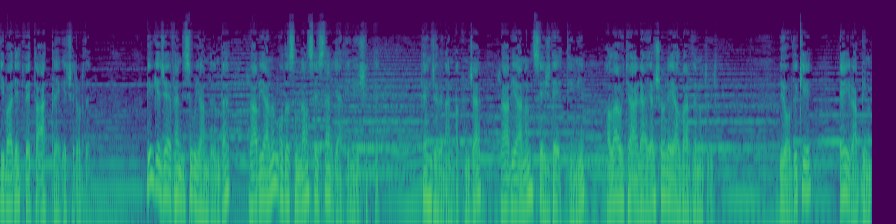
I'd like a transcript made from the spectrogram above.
ibadet ve taatle geçirirdi. Bir gece efendisi uyandığında Rabia'nın odasından sesler geldiğini işitti. Pencereden bakınca Rabia'nın secde ettiğini, Allahü Teala'ya şöyle yalvardığını duydu. Diyordu ki, Ey Rabbim,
